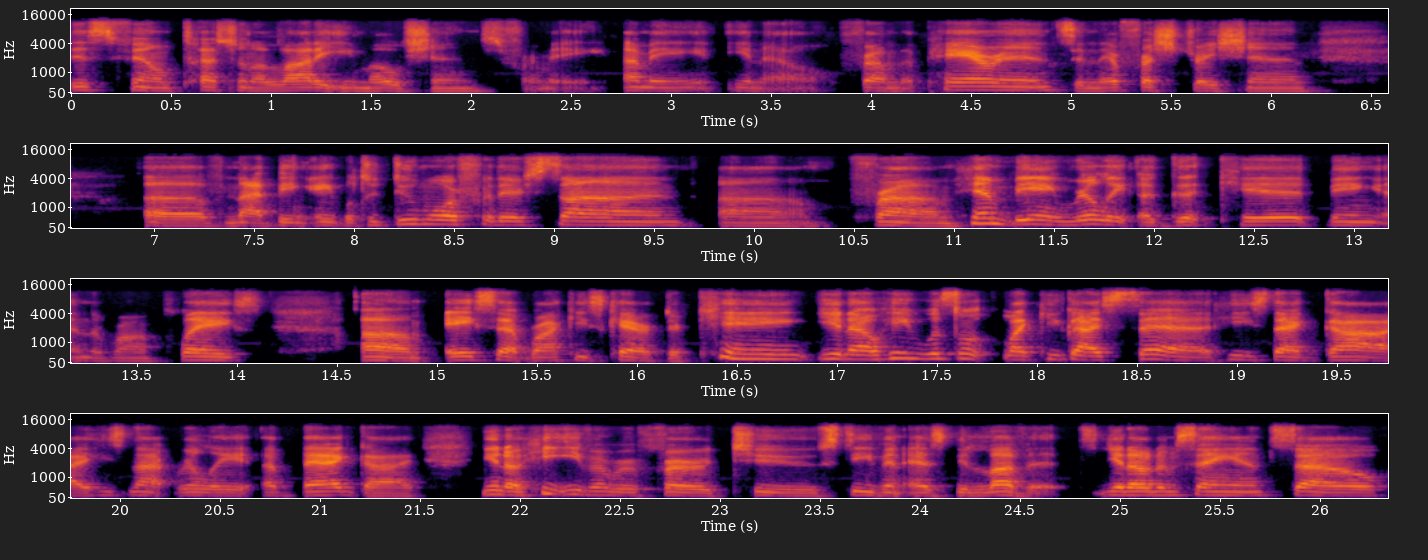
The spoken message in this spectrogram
this film touched on a lot of emotions for me. I mean, you know, from the parents and their frustration of not being able to do more for their son, um, from him being really a good kid, being in the wrong place. Um, ASAP Rocky's character King, you know, he was like you guys said, he's that guy. He's not really a bad guy. You know, he even referred to Stephen as beloved. You know what I'm saying? So,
